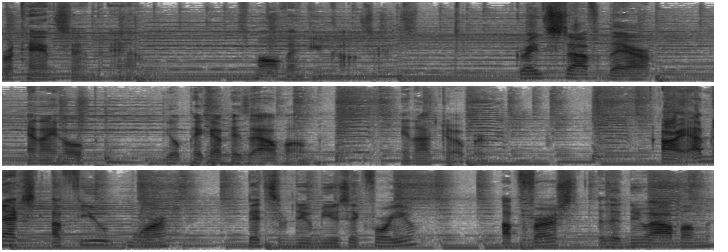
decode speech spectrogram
Råttanson and small venue concerts. Great stuff there, and I hope you'll pick up his album in October. All right, up next, a few more bits of new music for you. Up first, the new album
